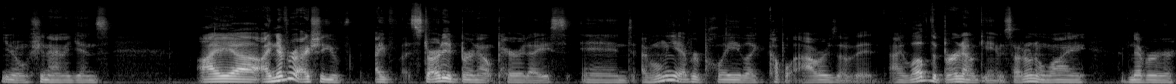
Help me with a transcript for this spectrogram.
you know shenanigans. I uh, I never actually I started Burnout Paradise, and I've only ever played like a couple hours of it. I love the Burnout games, so I don't know why I've never.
